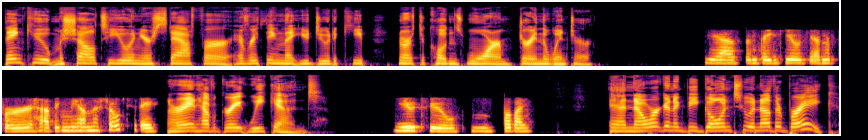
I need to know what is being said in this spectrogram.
Thank you, Michelle, to you and your staff for everything that you do to keep North Dakotans warm during the winter. Yes, and thank you again for having me on the show today. All right, have a great weekend. You too. Bye bye. And now we're going to be going to another break.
